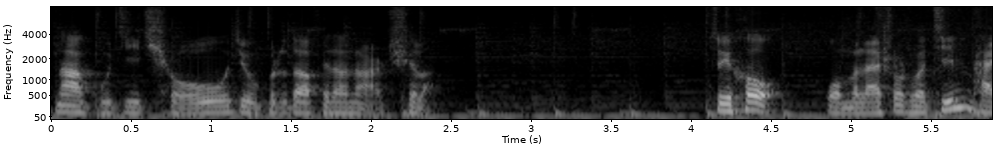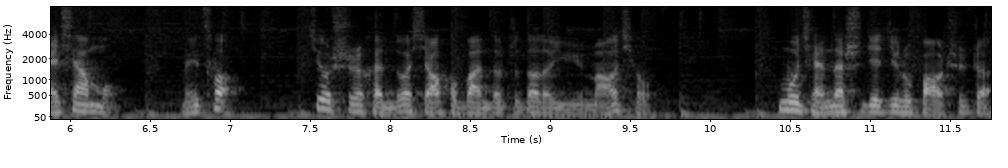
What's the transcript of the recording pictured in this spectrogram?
那估计球就不知道飞到哪儿去了。最后，我们来说说金牌项目，没错，就是很多小伙伴都知道的羽毛球。目前的世界纪录保持者。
